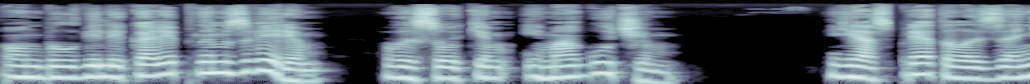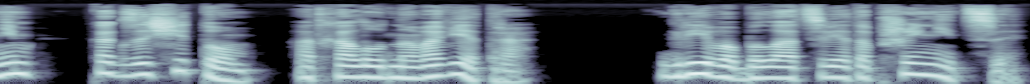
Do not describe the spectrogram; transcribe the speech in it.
Он был великолепным зверем, высоким и могучим. Я спряталась за ним, как за щитом от холодного ветра. Грива была цвета пшеницы.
